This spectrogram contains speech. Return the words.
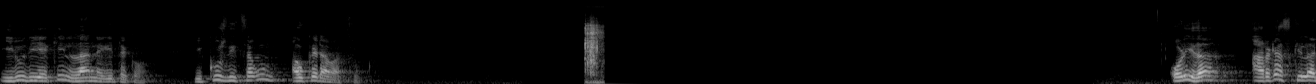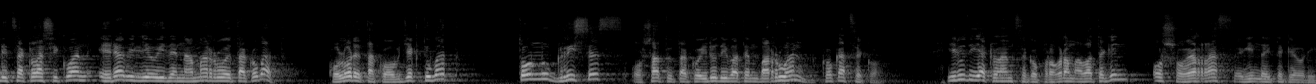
irudiekin lan egiteko ikus ditzagun aukera batzuk. Hori da, argazkilaritza klasikoan erabilioi den amarruetako bat, koloretako objektu bat, tonu grisez osatutako irudi baten barruan kokatzeko. Irudiak lantzeko programa batekin oso erraz egin daiteke hori.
